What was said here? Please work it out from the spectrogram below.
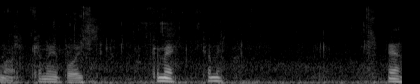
Right, come here boys. Come here, come here. Yeah.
